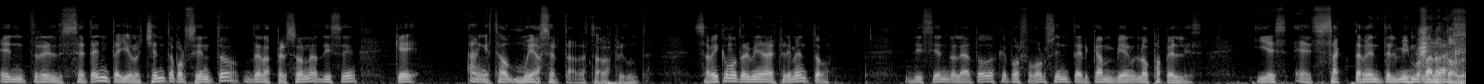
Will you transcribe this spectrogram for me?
entre el 70 y el 80% de las personas dicen que han estado muy acertadas todas las preguntas. ¿Sabéis cómo termina el experimento? Diciéndole a todos que por favor se intercambien los papeles. Y es exactamente el mismo para todos.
